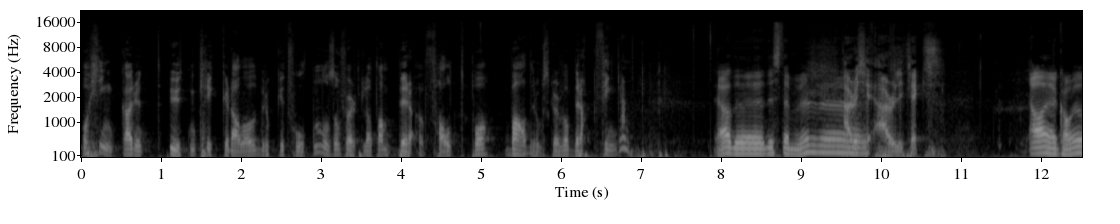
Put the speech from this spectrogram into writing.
Og hinka rundt uten krykker da han hadde brukket foten, noe som førte til at han falt på baderomsgulvet og brakk fingeren. Ja, det, det stemmer Er du, er du litt kjeks? Ja, jeg kan jo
